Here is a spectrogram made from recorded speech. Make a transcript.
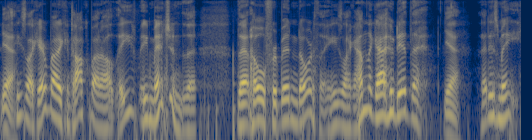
Yeah. He's like, everybody can talk about all. He he mentioned the that whole forbidden door thing. He's like, I'm the guy who did that. yeah. That is me.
